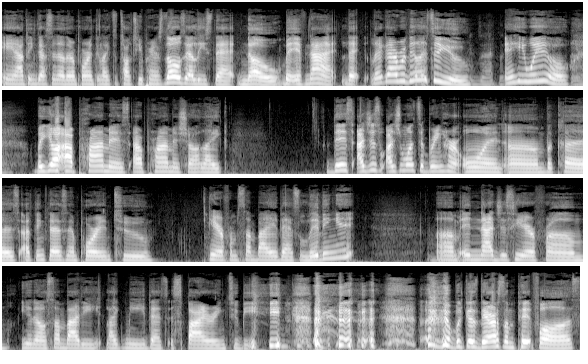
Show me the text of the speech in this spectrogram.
And I think that's another important thing, like to talk to your parents. Those at least that know, but if not, let let God reveal it to you, exactly. and He will. Yeah. But y'all, I promise, I promise y'all, like this, I just I just want to bring her on, um, because I think that's important to hear from somebody that's living it um, and not just hear from you know somebody like me that's aspiring to be. Because there are some pitfalls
